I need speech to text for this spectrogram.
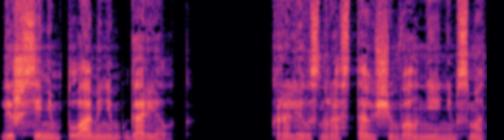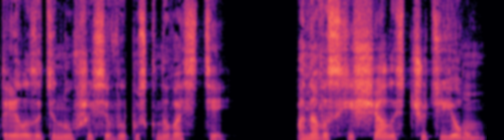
лишь синим пламенем горелок. Королева с нарастающим волнением смотрела затянувшийся выпуск новостей. Она восхищалась чутьем,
